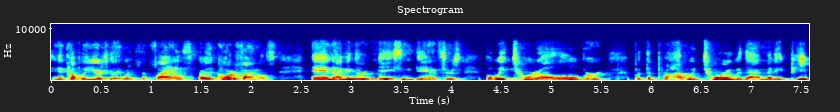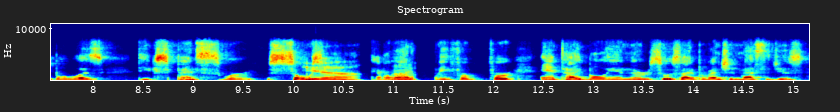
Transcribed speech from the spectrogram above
And a couple years ago, they went to the finals or the quarterfinals, and I mean, they're amazing dancers, but we toured all over. But the problem with touring with that many people was the expenses were so yeah, have a right. lot of money for for anti-bullying or suicide prevention messages,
